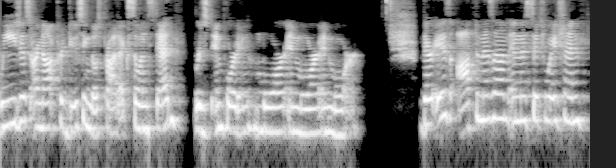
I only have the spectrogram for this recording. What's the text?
we just are not producing those products. So instead, we're just importing more and more and more. There is optimism in this situation.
